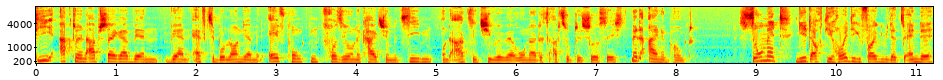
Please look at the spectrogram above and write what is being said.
Die aktuellen Absteiger werden, werden FC Bologna mit 11 Punkten, Frosione Calcio mit 7 und AC Cive Verona das absolute Schlusslicht mit einem Punkt. Somit geht auch die heutige Folge wieder zu Ende.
